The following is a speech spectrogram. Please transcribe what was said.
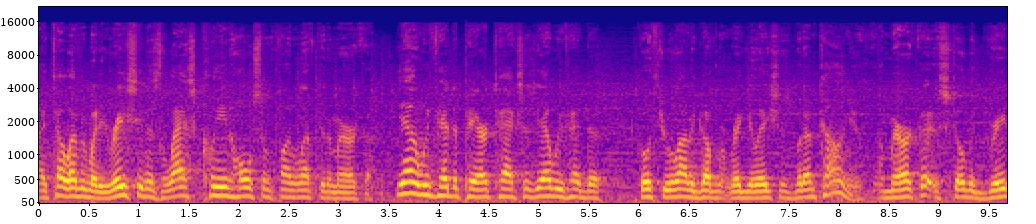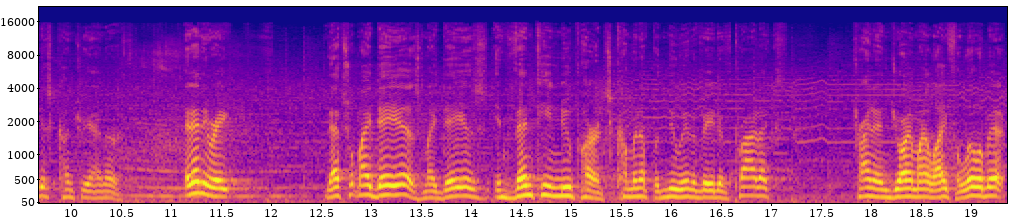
I tell everybody racing is the last clean, wholesome fun left in America. Yeah, we've had to pay our taxes. Yeah, we've had to go through a lot of government regulations, but I'm telling you, America is still the greatest country on earth. At any rate, that's what my day is. My day is inventing new parts, coming up with new innovative products, trying to enjoy my life a little bit.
